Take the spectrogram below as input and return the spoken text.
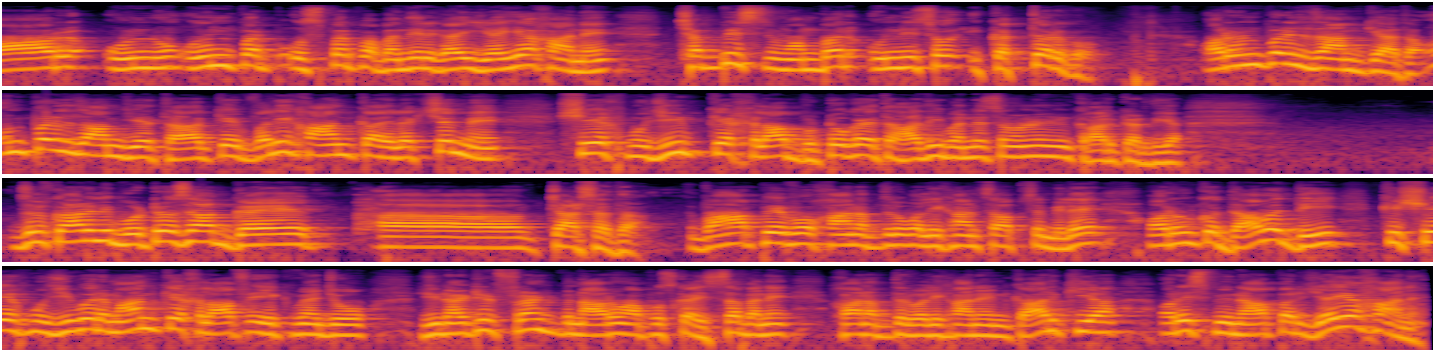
और उन उन पर, उस पर पाबंदी लगाई। यहिया खान ने 26 नवंबर 1971 को, और उन पर इल्ज़ाम किया था। उन पर इल्ज़ाम यह था कि वली खान का इलेक्शन में शेख मुजीब के ख़िलाफ़ भुट्टो का इतिहादी बनने से उन्होंने इनकार कर दिया। जुल्फ़ार अली भुट्टो साहब गए चार सदा वहाँ पे वो खान अब्दुल वली खान साहब से मिले और उनको दावत दी कि शेख मुजीब रहमान के ख़िलाफ़ एक मैं जो यूनाइटेड फ्रंट बना रहा हूँ, आप उसका हिस्सा बने। खान अब्दुल वली खान ने इनकार किया और इस बिना पर यही खान है,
